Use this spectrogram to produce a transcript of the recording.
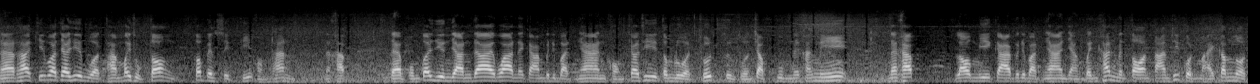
นะถ้าคิดว่าเจ้าที่ตำรวจทำไม่ถูกต้องก็เป็นสิทธิของท่านนะครับ แต่ผมก็ยืนยันได้ว่าในการปฏิบัติงานของเจ้าที่ตำรวจชุดสืบสวนจับกลุ่มในครั้งนี้นะครับ เรามีการปฏิบัติงานอย่างเป็นขั้นเป็นตอนตามที่กฎหมายกำหนด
